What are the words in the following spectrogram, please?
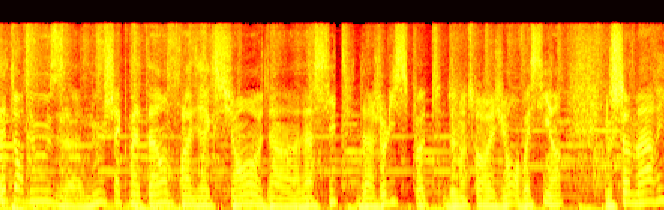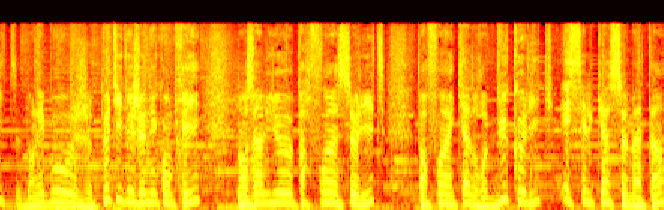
7h12, nous chaque matin on prend la direction d'un site, d'un joli spot de notre région. En voici un. Nous sommes à Harit, dans les Bauges, petit déjeuner compris, dans un lieu parfois insolite, parfois un cadre bucolique, et c'est le cas ce matin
